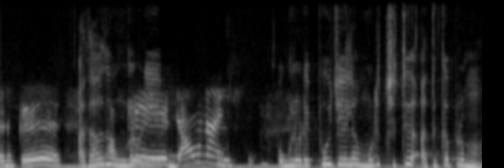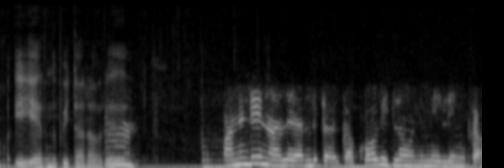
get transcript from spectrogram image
எனக்கு அதாவது உங்களுடைய டவுன் ஆயிடுச்சு. உங்களுடைய பூஜையெல்லாம் முடிச்சிட்டு அதுக்கப்புறம் இறந்து போயிட்டாரு அவரு? பன்னெண்டே நாள்ல இறந்துட்டாருக்கா. கோவிட்லாம் ஒண்ணுமே இல்லைங்கக்கா.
